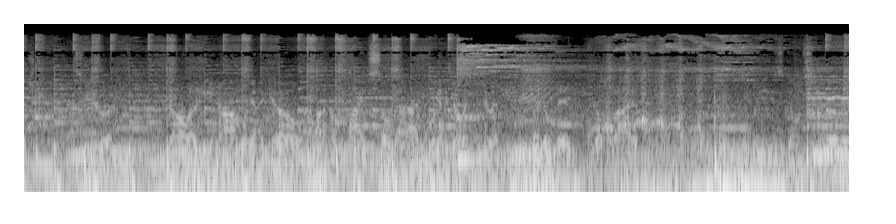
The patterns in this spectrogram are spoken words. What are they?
switched to uh, dollar denom. We're gonna go, I wanna go five so bad. We're gonna go and do it. We're gonna go big, go five. Please don't screw me.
